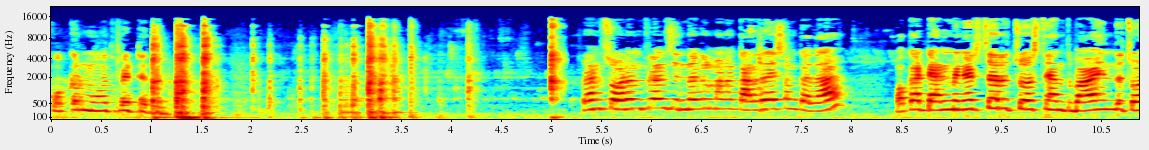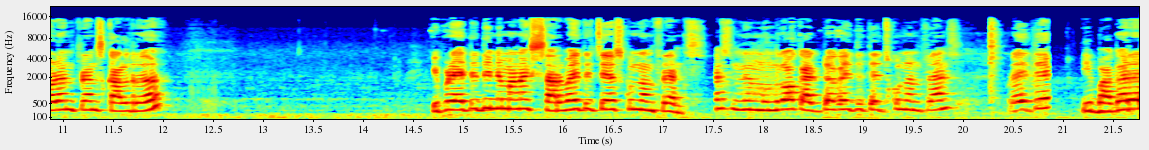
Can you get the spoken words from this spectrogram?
కుక్కర్ మూత పెట్టేద్దాం. ఫ్రెండ్స్ చూడండి ఫ్రెండ్స్ ఇందాక మనం కలర్ వేసాం కదా? ఒక టెన్ మినిట్స్ తర్వాత చూస్తే ఎంత బాగా చూడండి ఫ్రెండ్స్ కలర్. ఇప్పుడైతే దీన్ని మనకి సర్వ్ అయితే చేసుకుందాం ఫ్రెండ్స్. ఫ్రెండ్స్ నేను ముందుగా ఒక అరిటాక్ అయితే తెచ్చుకున్నాను ఫ్రెండ్స్. ఇప్పుడైతే ఈ బగారా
